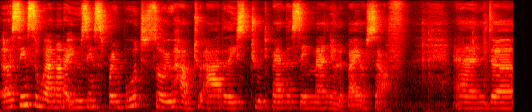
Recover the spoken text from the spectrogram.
uh, since we are not using Spring Boot, so you have to add these two dependency manually by yourself. And uh,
